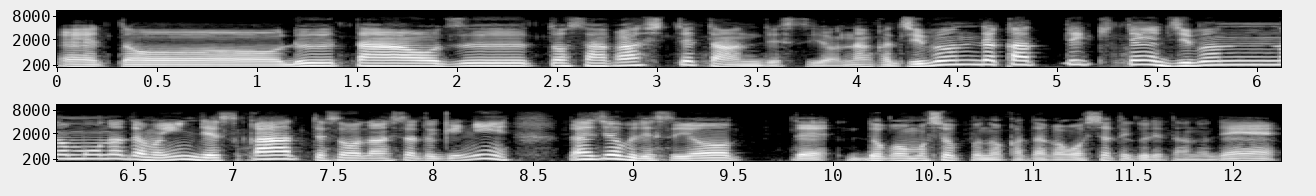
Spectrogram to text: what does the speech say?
えっ、ー、と、ルーターをずっと探してたんですよ。なんか自分で買ってきて、自分のものでもいいんですかって相談したときに、大丈夫ですよってドコモショップの方がおっしゃってくれたので、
